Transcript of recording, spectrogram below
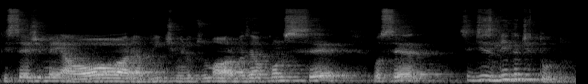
Que seja meia hora, 20 minutos, uma hora, mas é quando você, você se desliga de tudo.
